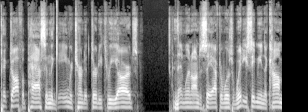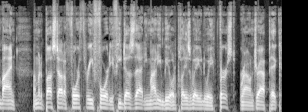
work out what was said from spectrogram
Picked off a pass in the game, returned it 33 yards, and then went on to say afterwards, Where do you see me in the combine? I'm going to bust out a 4 3 40. If he does that, he might even be able to play his way into a first round draft pick.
